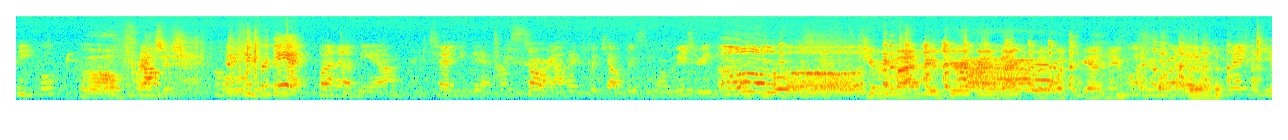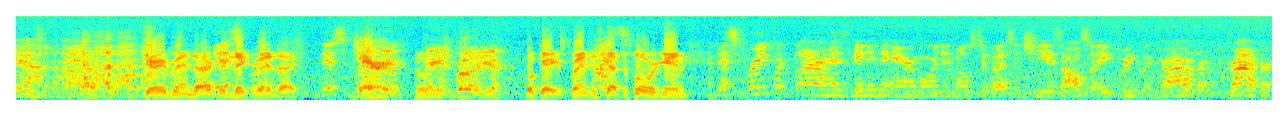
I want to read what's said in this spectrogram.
people. Oh, Francis. Who did you forget? Fun of me, I can tell you that. I'm sorry, I'll have to put y'all through some more misery. here. Oh. She reminded me of Jerry Van Dyke, but what's the guy's name? Yeah. Uh, Jerry Van Dyke or Dick Van Dyke? This Jerry, frequent, his brother, yeah. Okay, Francis got the floor again. this frequent flyer has been in the air more than most of us, and she is also a frequent driver, driver,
